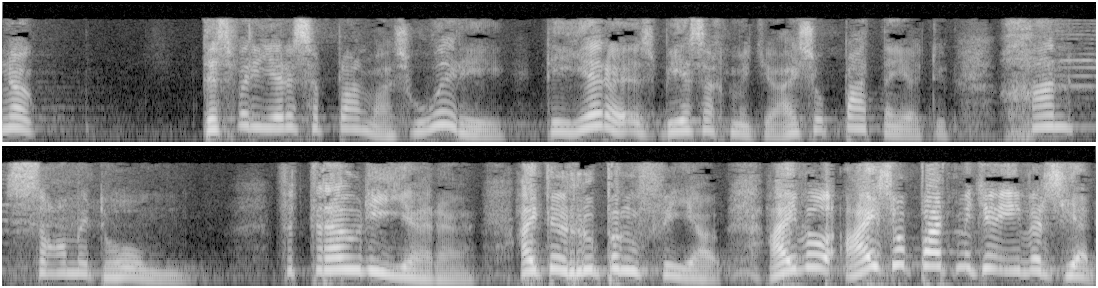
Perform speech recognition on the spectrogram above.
Nou, dis wat die Here se plan was. Hoorie, die Here is besig met jou. Hy's op pad na jou toe. Gaan saam met hom. Vertrou die Here. Hy het 'n roeping vir jou. Hy wil hy's op pad met jou iewers heen.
